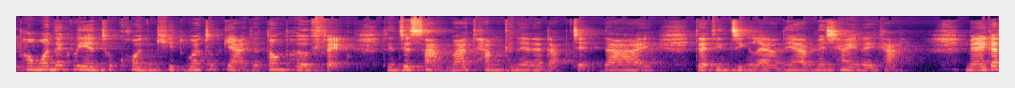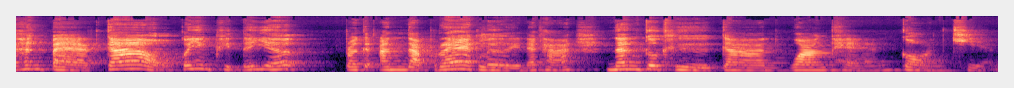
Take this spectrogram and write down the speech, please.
เพราะว่านักเรียนทุกคนคิดว่าทุกอย่างจะต้อง perfect ถึงจะสามารถทำคะแนนระดับ 7 ได้ แต่จริงๆแล้วเนี่ยไม่ใช่เลยค่ะ แม้กระทั่ง 8 9 ก็ยังผิดได้เยอะประกอันดับแรกเลยนะคะ นั่นก็คือการวางแผนก่อนเขียน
